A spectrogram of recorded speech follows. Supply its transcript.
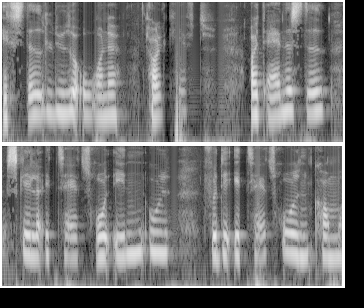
Et sted lyder ordene, hold kæft, og et andet sted skiller etatsråd inden ud, fordi etatsråden kommer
